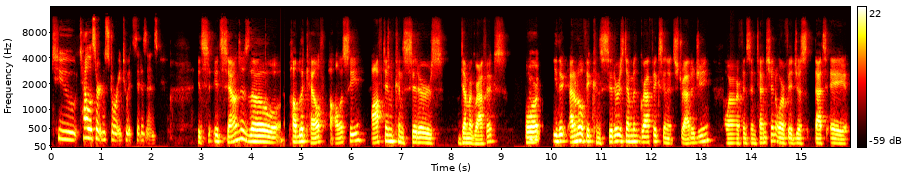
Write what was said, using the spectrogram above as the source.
to tell a certain story to its citizens. It's it sounds as though public health policy often considers demographics or mm-hmm. either I don't know if it considers demographics in its strategy or if it's intention or if it just that's a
